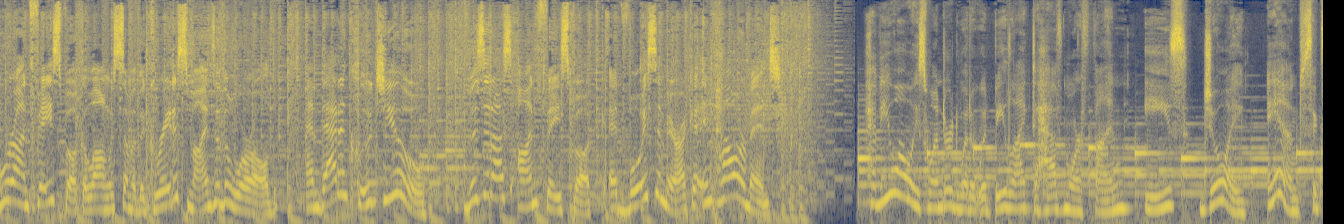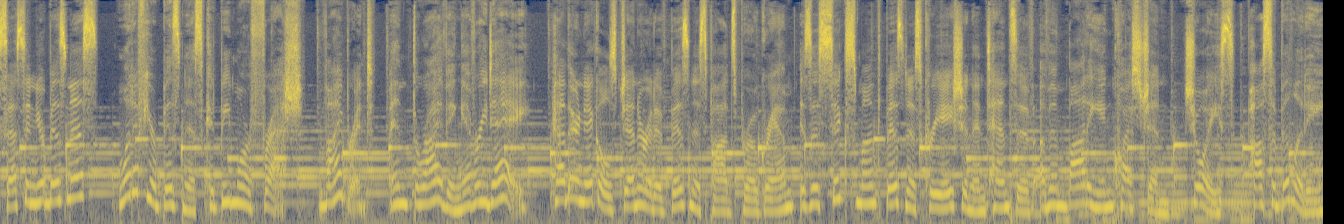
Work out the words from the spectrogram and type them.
We're on Facebook along with some of the greatest minds of the world, and that includes you. Visit us on Facebook at VoiceAmerica Empowerment. Have you always wondered what it would be like to have more fun, ease, joy, and success in your business? What if your business could be more fresh, vibrant, and thriving every day? Heather Nichols' Generative Business Pods program is a six month business creation intensive of embodying question, choice, possibility,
